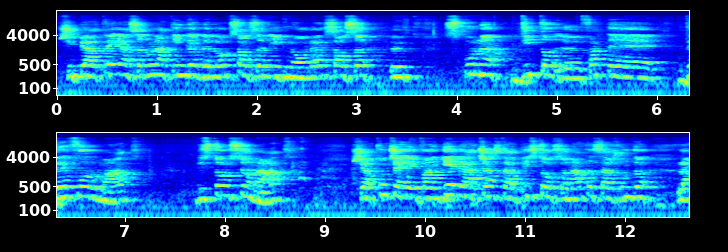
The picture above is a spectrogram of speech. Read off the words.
și pe al treilea să nu-l atingă deloc sau să-l ignore sau să îl spună dito, foarte deformat, distorsionat și atunci Evanghelia aceasta distorsionată să ajungă la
